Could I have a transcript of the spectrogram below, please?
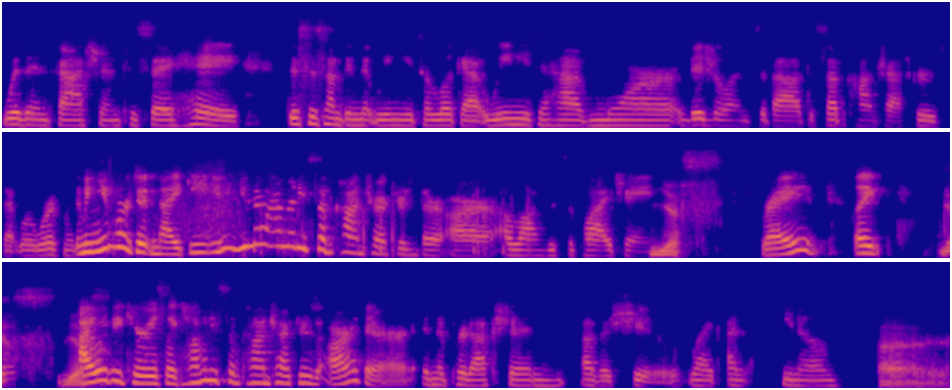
within fashion to say, hey, this is something that we need to look at. We need to have more vigilance about the subcontractors that we're working with. I mean, you've worked at Nike, you, you know how many subcontractors there are along the supply chain, Yes. right? Like, Yes. I would be curious, like, how many subcontractors are there in the production of a shoe? Like, I, you know, Uh,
